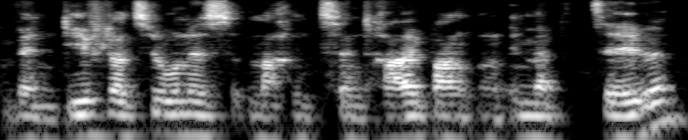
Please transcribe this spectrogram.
wenn Deflation ist, machen Zentralbanken immer dasselbe,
